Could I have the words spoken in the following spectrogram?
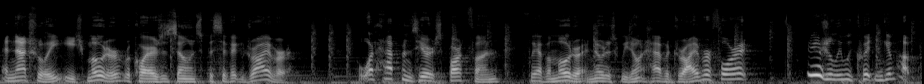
and naturally, each motor requires its own specific driver. But what happens here at SparkFun if we have a motor and notice we don't have a driver for it? Usually we quit and give up.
